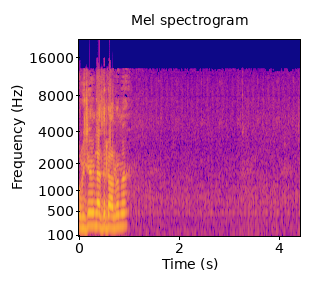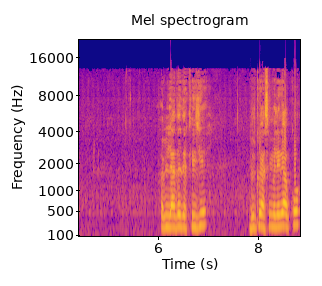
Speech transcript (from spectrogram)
ओरिजिनल लेदर डाल रहा हूँ मैं। अभी लेदर देख लीजिए। बिल्कुल ऐसे मिलेंगे आपको।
